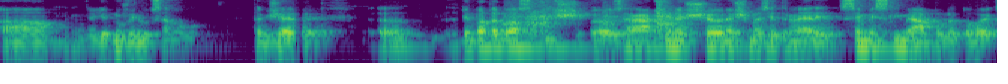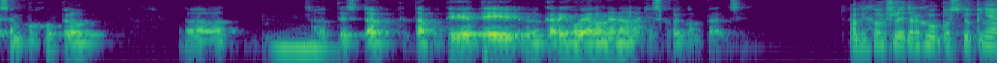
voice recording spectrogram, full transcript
a jednu vynucenou. Takže eh, debata byla spíš s eh, hráči než, než mezi trenéry. Si myslím já podle toho, jak jsem pochopil eh, ty, ta, ta, ty věty Kariho Jalonena na tiskové konferenci. Abychom šli trochu postupně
